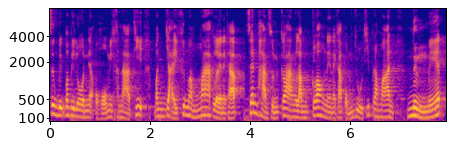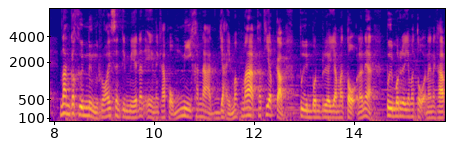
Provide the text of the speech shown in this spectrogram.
ซึ่งบิ๊กบาบิโลนเนี่ยโอ้โหมีขนาดที่มันใหญ่ขึ้นมามากเลยนะครับ เส้นผ่านศูนย์กลางลำกล้องเนี่ยนะครับผมอยู่ที่ประมาณ 1 เมตรนั่นก็คือ 100เซนติเมตรนั่นเองนะครับผมมีขนาดใหญ่มากๆ ถ้าเทียบกับปืนบนเรือยามาโตะแล้วเนี่ยปืนบนเรือยามาโตะนะครับ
